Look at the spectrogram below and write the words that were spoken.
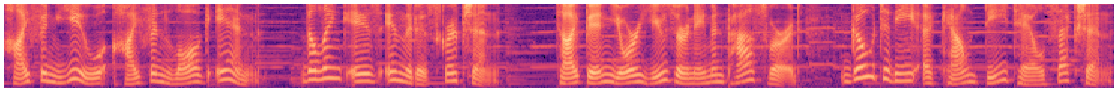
hyphen u hyphen login. The link is in the description. Type in your username and password. Go to the Account Details section.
